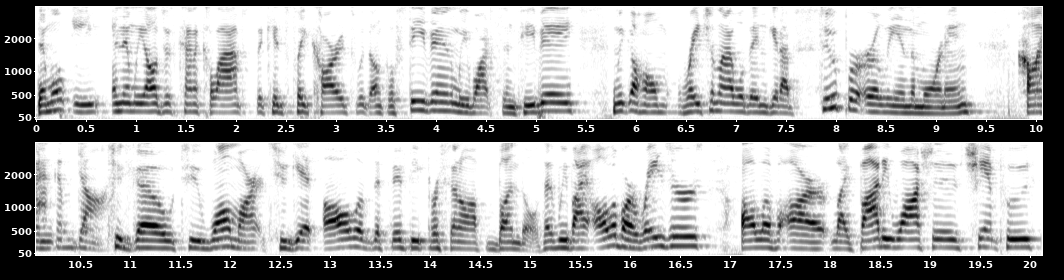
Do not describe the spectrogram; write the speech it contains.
Then we'll eat and then we all just kind of collapse. The kids play cards with uncle steven. We watch some tv we go home. Rachel and i will then get up super early in the morning Crack of dawn. to go to walmart to get all of the 50% off bundles and we buy all of our razors all of our like body washes shampoos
